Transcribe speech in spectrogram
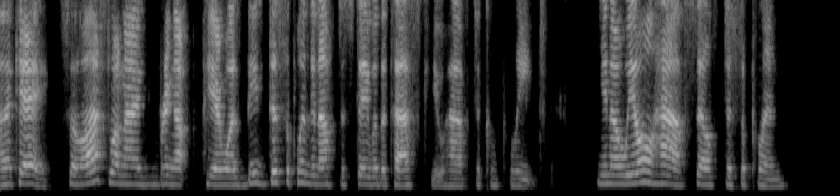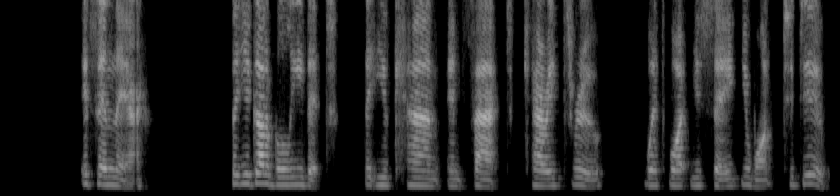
Okay, so the last one I bring up here was be disciplined enough to stay with the task you have to complete. You know, we all have self-discipline. It's in there, but you got to believe it that you can, in fact, carry through with what you say you want to do.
